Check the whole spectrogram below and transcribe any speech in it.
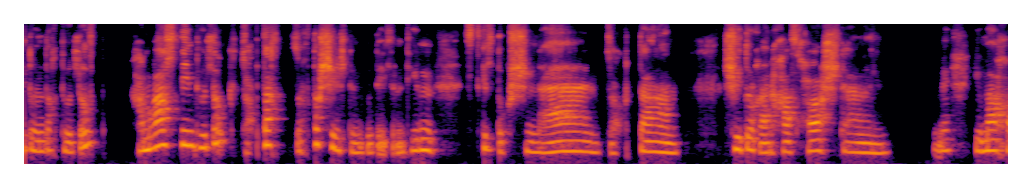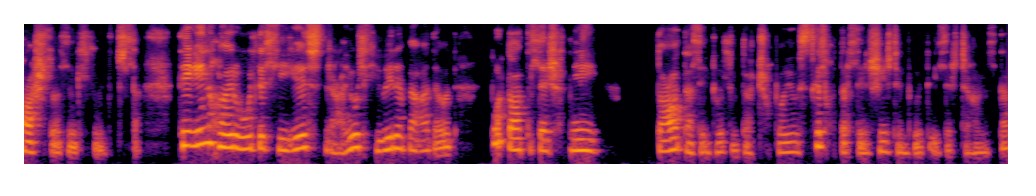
дундах төлөвт хамгаалтын төлөв зүгтах шинж тэмдгүүд илэрнэ. Тэр нь сэтгэл дөгшин, айн, зүгтаан, шийдвэр гаргахаас хоош тавина тийм ээ юмаа хоошлуулна гэх мэтчлээ. Тэгээ энэ хоёр үйлдэл хийгээд тэр аюул хിവэрэ байгаа давд бүр доод талын шатны доод талын төлөвд очих буюу сэтгэл готрлын шинж тэмдгүүд илэрж байгаа юм л да.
